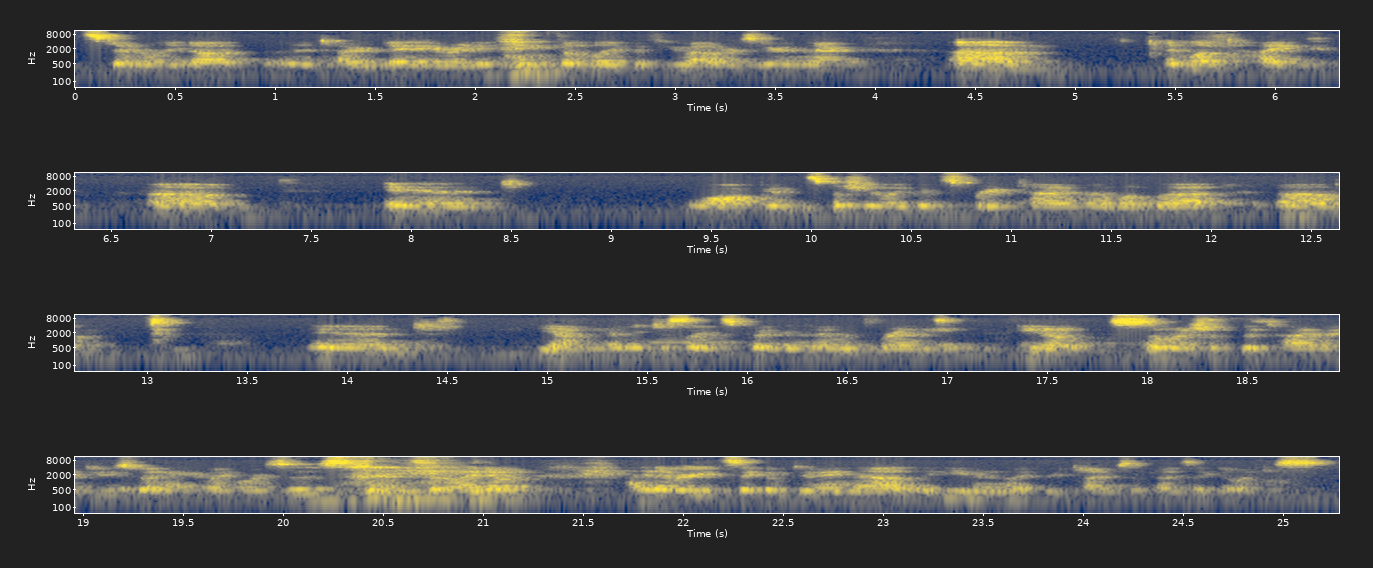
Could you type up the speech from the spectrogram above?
it's generally not an entire day or anything, but like a few hours here and there. Um, I love to hike, um, and walk, and especially like in springtime. I love that. Um, and yeah, I mean, just like spending time with friends. You know, so much of the time I do spend with my horses, and so I don't, I never get sick of doing that. Like even in my free time, sometimes I go and just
